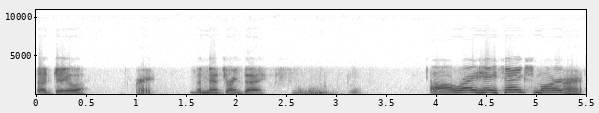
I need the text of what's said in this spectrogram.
that gala, Great. the mentoring day. All right. Hey, thanks, Mark. All right.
